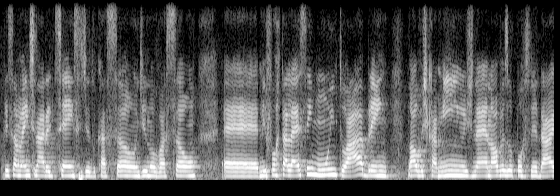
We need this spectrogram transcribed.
principalmente na área de ciência, de educação, de inovação, é, me fortalecem muito, abrem novos caminhos, né, novas oportunidades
